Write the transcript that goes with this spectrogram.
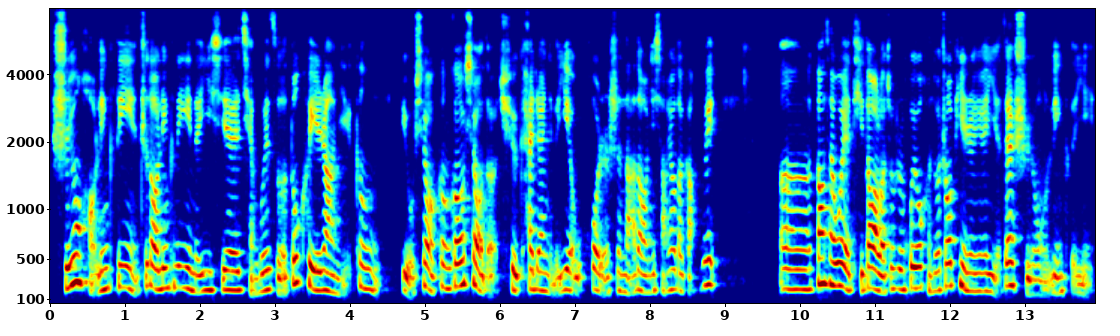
使用好 LinkedIn，知道 LinkedIn 的一些潜规则，都可以让你更有效、更高效的去开展你的业务，或者是拿到你想要的岗位。嗯，刚才我也提到了，就是会有很多招聘人员也在使用 LinkedIn。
